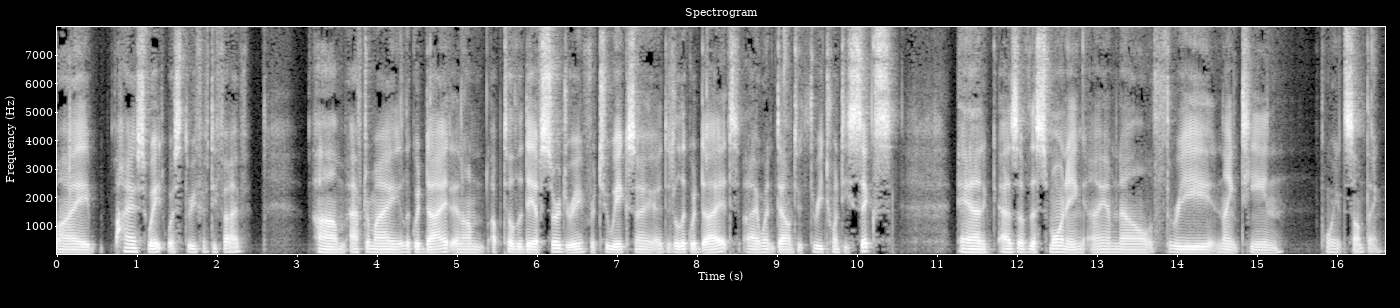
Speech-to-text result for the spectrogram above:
my highest weight was 355 um, after my liquid diet and on up till the day of surgery for two weeks I, I, did a liquid diet. I went down to 326 and as of this morning i am now 319 point something.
